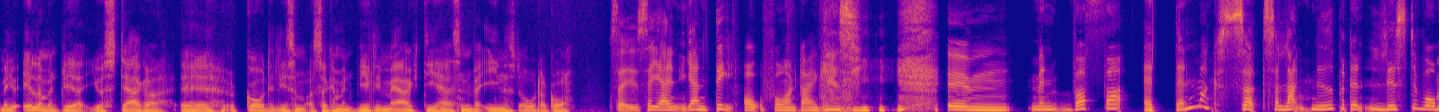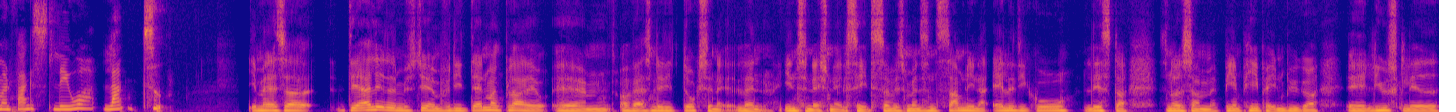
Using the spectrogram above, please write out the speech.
men jo ældre man bliver, jo stærkere øh, går det ligesom, og så kan man virkelig mærke de her sådan, hver eneste år, der går. Så, så jeg, er, jeg er en del år foran dig, kan jeg sige. øhm, men hvorfor er Danmark så, så langt nede på den liste, hvor man faktisk lever lang tid? Jamen altså, det er lidt et mysterium, fordi Danmark plejer jo øh, at være sådan lidt et dukseland internationalt set. Så hvis man sådan sammenligner alle de gode lister, sådan noget som BNP per indbygger, øh, livsglæde,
